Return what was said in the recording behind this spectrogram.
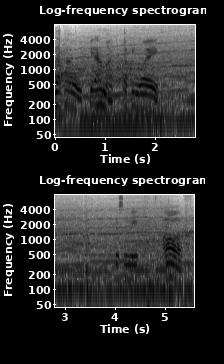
Mountains up! Get out of my fucking way! Pissing me off.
